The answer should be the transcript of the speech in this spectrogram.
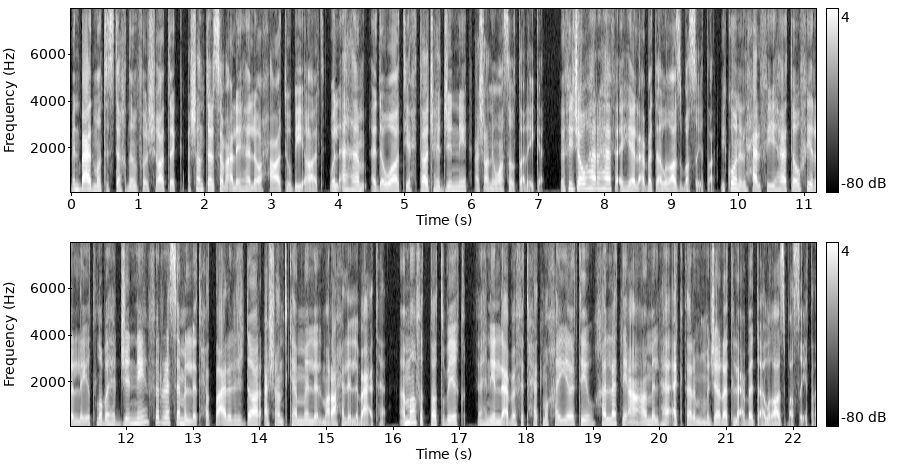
من بعد ما تستخدم فرشاتك عشان ترسم عليها لوحات وبيئات والأهم أدوات يحتاجها الجني عشان يواصل طريقه. ففي جوهرها فهي لعبة ألغاز بسيطة. يكون الحل فيها توفير اللي يطلبه الجني في الرسم اللي تحطه على الجدار عشان تكمل للمراحل اللي بعدها. أما في التطبيق فهني اللعبة فتحت مخيلتي وخلتني أعاملها أكثر من مجرد لعبة ألغاز بسيطة.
